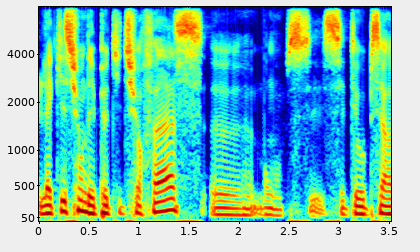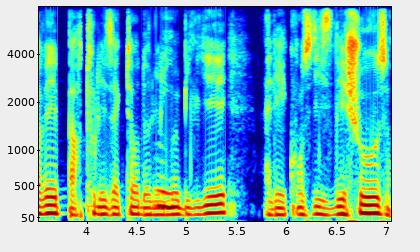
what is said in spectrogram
la question des petites surfaces, bon, c'était observé par tous les acteurs de l'immobilier. Allez, qu'on se dise des choses,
